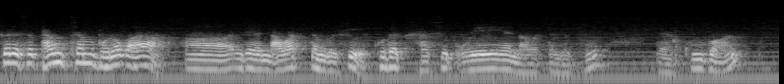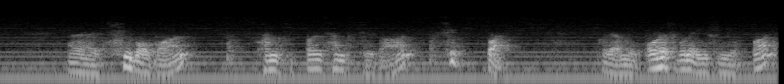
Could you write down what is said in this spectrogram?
그래서 당첨 번호가 어, 이래 나왔던 것이 945회에 나왔던 것이 예, 9번, 예, 15번, 30번, 37번, 10번, 그 다음에 보너스 번호 26번,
